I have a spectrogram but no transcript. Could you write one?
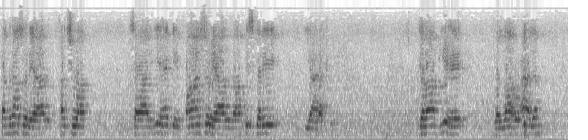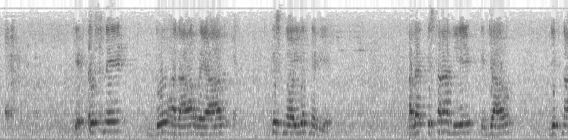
پندرہ سو ریال خرچ ہوا۔ سوال یہ ہے کہ پانچ سو ریال واپس کرے یا رکھ دے؟ جواب یہ ہے، واللہ عالم کہ اس نے دو ہزار ریال کس نوعیت میں دیے؟ اگر اس طرح دیے کہ جاؤ، جتنا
